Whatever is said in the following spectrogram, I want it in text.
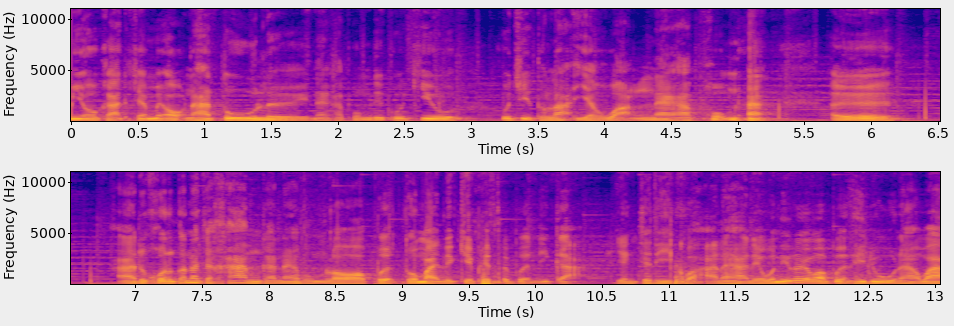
มีโอกาสที่จะไม่ออกหน้าตู้เลยนะครับผมดิคูคิวคูจิโทระอย่าหวังนะครับผมนะเอออ่าทุกคนก็น่าจะข้ามกันนะครับผมรอเปิดตัวใหม่หรือเก็บเพชรไปเปิดนิกะยังจะดีกว่านะฮะเดี๋ยววันนี้เราจะมาเปิดให้ดูนะฮะว่า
